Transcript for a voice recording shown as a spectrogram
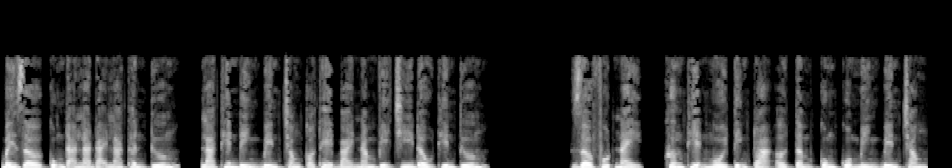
bây giờ cũng đã là đại la thần tướng là thiên đình bên trong có thể bài năm vị trí đầu thiên tướng. Giờ phút này, khương thiện ngồi tĩnh tọa ở tẩm cung của mình bên trong,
